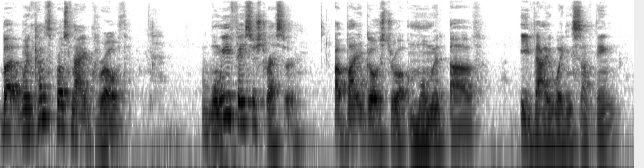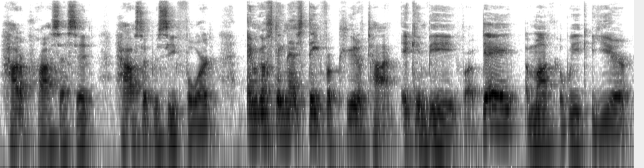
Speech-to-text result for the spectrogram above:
But when it comes to post-traumatic growth, when we face a stressor, our body goes through a moment of evaluating something, how to process it, how to proceed forward, and we're gonna stay in that state for a period of time. It can be for a day, a month, a week, a year.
